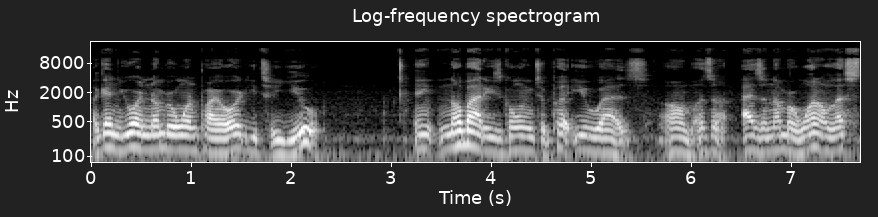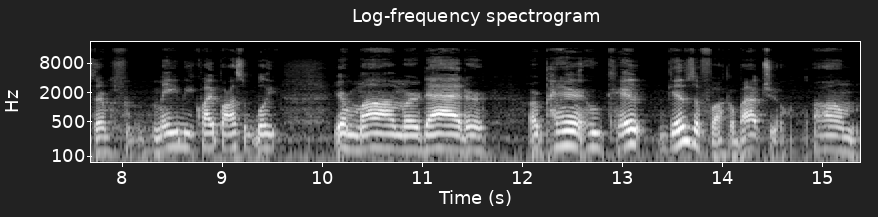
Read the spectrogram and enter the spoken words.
Again, you are number one priority to you. Ain't nobody's going to put you as um as a as a number one unless they're maybe quite possibly your mom or dad or or parent who care, gives a fuck about you. Um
